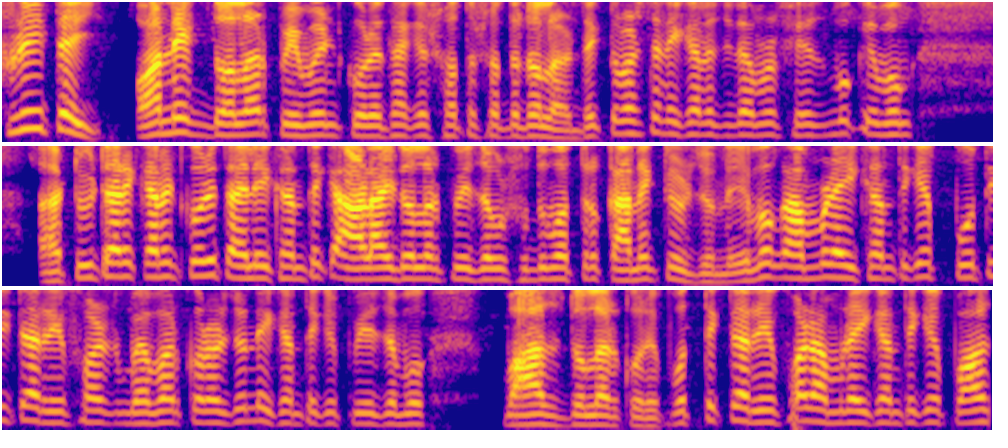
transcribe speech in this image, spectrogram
ফ্রিতেই অনেক ডলার পেমেন্ট করে থাকে, শত শত ডলার দেখতে পাচ্ছেন, এখানে যদি আমরা ফেসবুক এবং টুইটারে কানেক্ট করি তাহলে এখান থেকে আড়াই ডলার পেয়ে যাব শুধুমাত্র কানেক্টের জন্য। এবং আমরা এখান থেকে প্রতিটা রেফার ব্যবহার করার জন্য এখান থেকে পেয়ে যাব পাঁচ ডলার করে। প্রত্যেকটা রেফার আমরা এখান থেকে পাঁচ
